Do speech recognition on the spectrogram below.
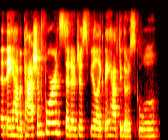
that they have a passion for instead of just feel like they have to go to school.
